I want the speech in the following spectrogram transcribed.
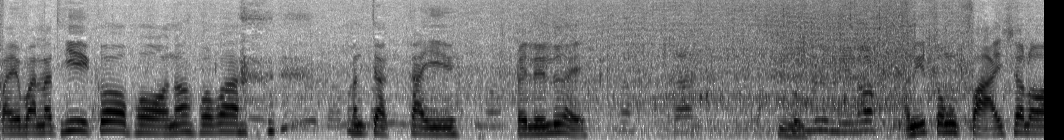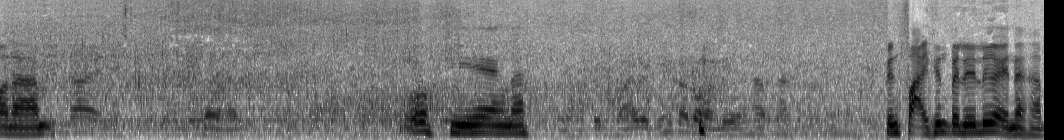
ไปวันละที่ก็พอเนาะเพราะว่ามันจะไกลไปเรื่อย ลื่นนี้เนาะอันนี้ตรงฝายชะลอน้ำโอ้ มีแห้งนะ เป็นฝายแบบนี้ตลอดเลยนะครับนะเป็นฝายขึ้นไปเรื่อยๆนะครับ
